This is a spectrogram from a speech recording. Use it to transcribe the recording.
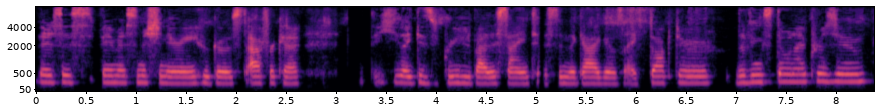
there's this famous missionary who goes to Africa. He like is greeted by the scientist and the guy goes like, Dr. Livingstone, I presume.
